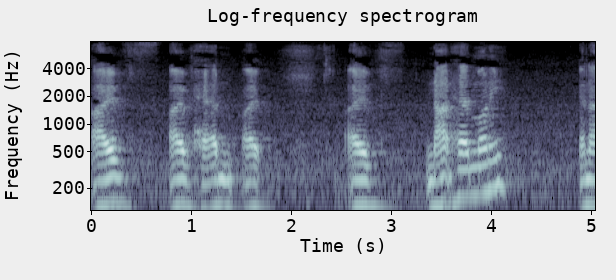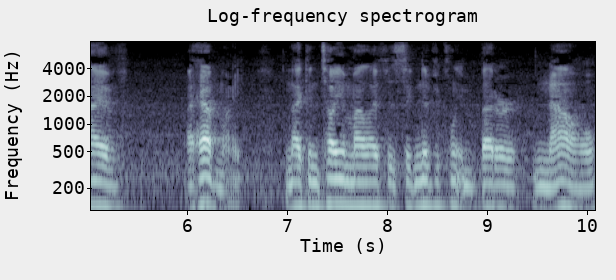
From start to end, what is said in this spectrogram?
I've I've had I I've not had money and I've I have money. And I can tell you my life is significantly better now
